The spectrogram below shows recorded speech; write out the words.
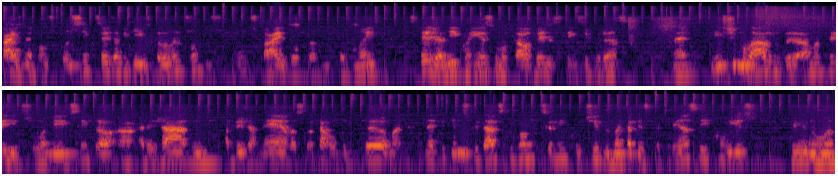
pais, né? Vamos supor, cinco, seis amiguinhos, pelo menos um dos, um dos pais ou das, das mães esteja ali, conheça o local, veja se tem segurança, né? E estimulá-los a manter isso, o ambiente sempre arejado, abrir janelas, trocar roupa de cama, né? Pequenos cuidados que vão sendo incutidos na cabeça da criança e com isso diminua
